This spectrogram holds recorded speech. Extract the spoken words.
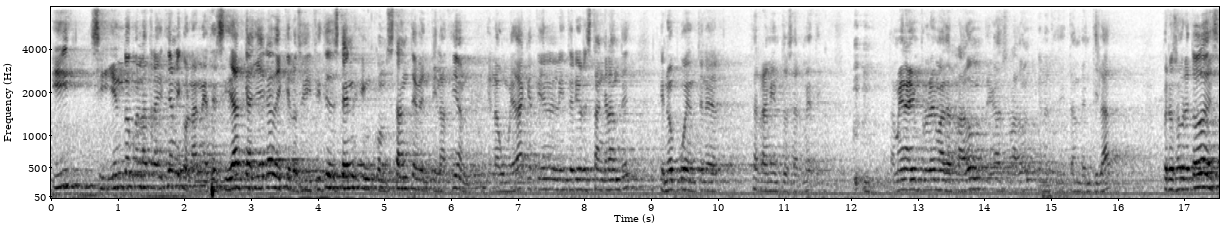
y siguiendo con la tradición y con la necesidad que llega de que los edificios estén en constante ventilación, que la humedad que tienen en el interior es tan grande que no pueden tener cerramientos herméticos. También hay un problema de radón, de gas radón, que necesitan ventilar, pero sobre todo es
